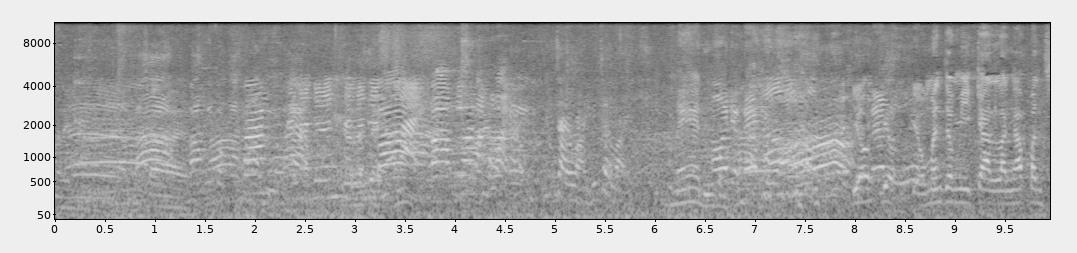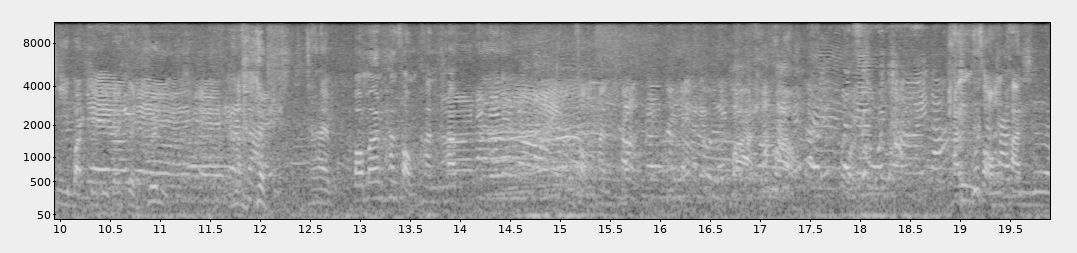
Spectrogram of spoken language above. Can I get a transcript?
อะไรอย่างเงี้ยใช่บ้างมีตรงนี้บ้างแต่ละเดือนแต่ละเดือนเท่าไหร่บ้างมีวันเท่าไหร่ยุ่ใจไหวยุ่ใจไหว แม่ดูก่อนเดี๋ยวเดี๋ยวเดี๋ยวมันจะมีการระงับบัญชีบัตรเครดิตกันเกิดขึ้นใช่ประมาณพันสองพันครับพันสองพันครับบาทหรือเปล่าสุดท้ายนะพันสองพันเชื่อ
